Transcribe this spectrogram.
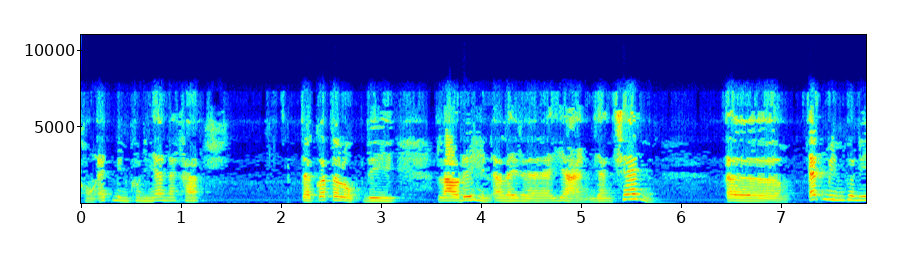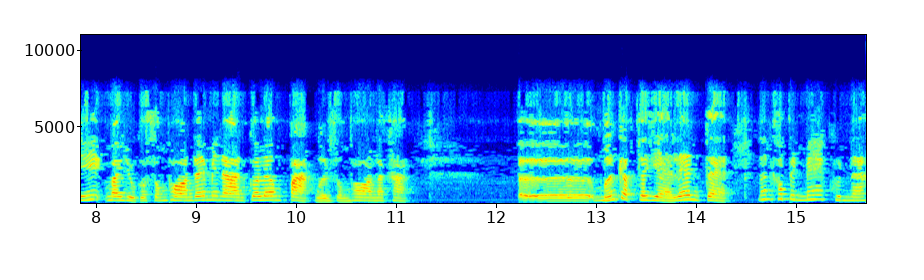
ของแอดมินคนนี้นะคะ แต่ก็ตลกดี เราได้เห็นอะไรหลายๆอย่างอย่างเช่น แอดมินคนนี้มาอยู่กับสมพรได้ไม่นานก็เริ่มปากเหมือนสมพรแล้วค่ะ เออเหมือนกับจะแย่เล่น แต่นั่นเขาเป็นแม่คุณนะ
